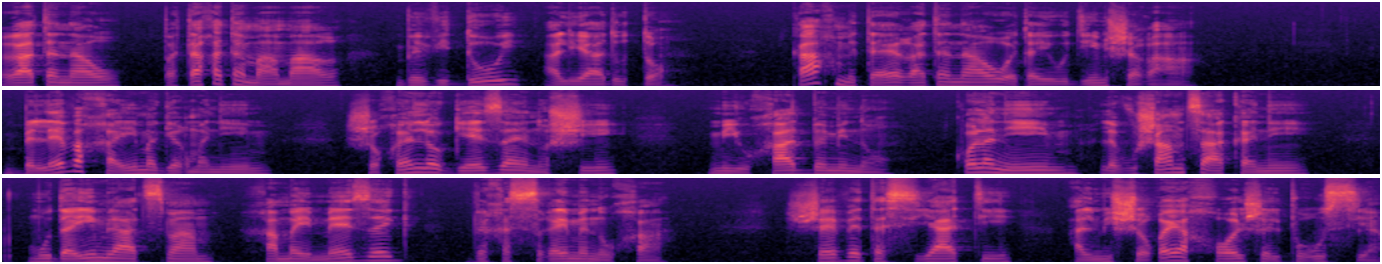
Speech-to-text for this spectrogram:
רטנאו פתח את המאמר בווידוי על יהדותו. כך מתאר רטנאו את היהודים שראה. בלב החיים הגרמניים שוכן לו גזע אנושי מיוחד במינו. כל עניים, לבושם צעקני, מודעים לעצמם, חמי מזג וחסרי מנוחה. שבט אסייתי על מישורי החול של פרוסיה.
